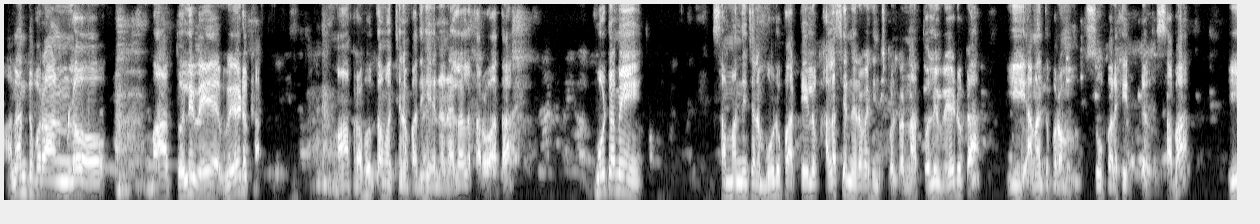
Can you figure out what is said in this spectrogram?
అనంతపురంలో మా తొలి వే వేడుక మా ప్రభుత్వం వచ్చిన పదిహేను నెలల తర్వాత కూటమి సంబంధించిన మూడు పార్టీలు కలిసి నిర్వహించుకుంటున్న తొలి వేడుక ఈ అనంతపురం సూపర్ హిట్ సభ. ఈ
